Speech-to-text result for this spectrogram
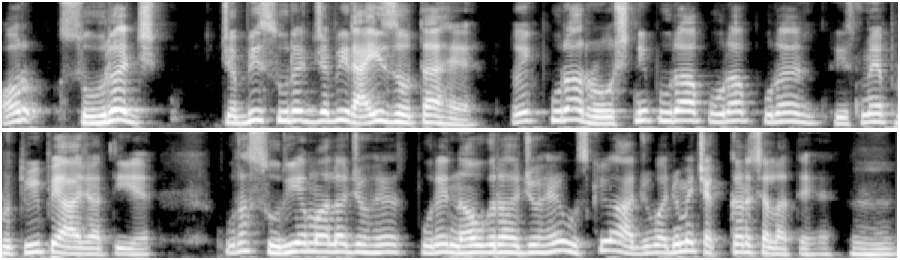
और सूरज जब भी सूरज जब भी राइज होता है तो एक पूरा रोशनी पूरा पूरा पूरा इसमें पृथ्वी पे आ जाती है। पूरा सूर्यमाला जो है पूरे नवग्रह जो है उसके आजू बाजू में चक्कर चलाते हैं। हम्म,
